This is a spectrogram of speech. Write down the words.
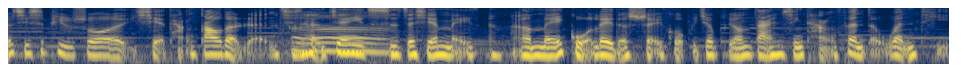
尤其是譬如说血糖高的人，其实很建议吃这些莓呃莓果类的水果，比就不用担心糖分的问题。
